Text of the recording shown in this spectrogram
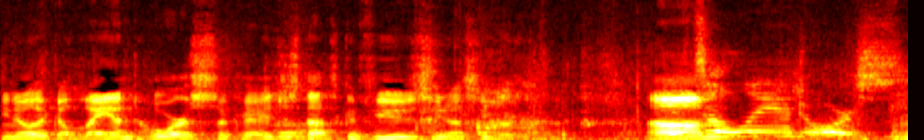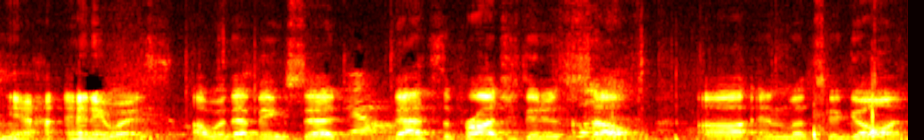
you know, like a land horse. Okay, just not to confuse. You know, seahorse. Um, it's a land horse. yeah. Anyways, uh, with that being said, Yeah. that's the project in itself, uh, and let's get going.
